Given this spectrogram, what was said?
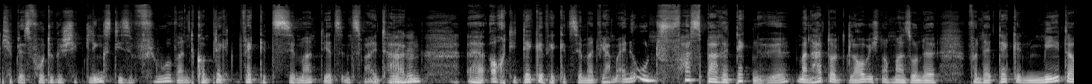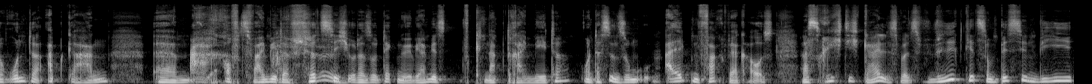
ich habe dir das Foto geschickt, links diese Flurwand komplett weggezimmert, jetzt in zwei Tagen. Mhm. Äh, auch die Decke weggezimmert. Wir haben eine unfassbare Deckenhöhe. Man hat dort, glaube ich, nochmal so eine von der Decke einen Meter runter abgehangen, ähm, ach, auf zwei Meter ach, vierzig oder so Deckenhöhe. Wir haben jetzt knapp drei Meter und das in so einem alten Fachwerkhaus, was richtig geil ist, weil es wirkt jetzt so ein bisschen wie,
